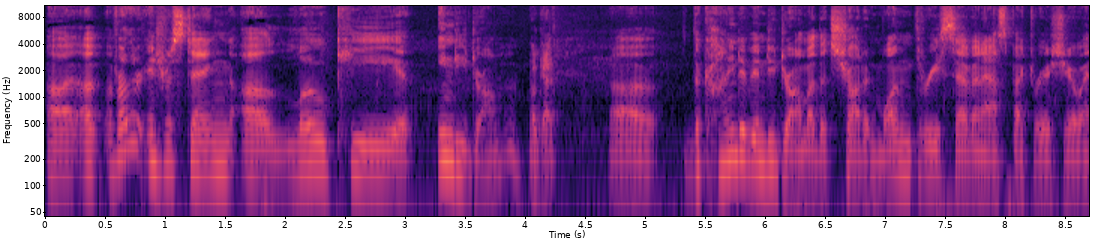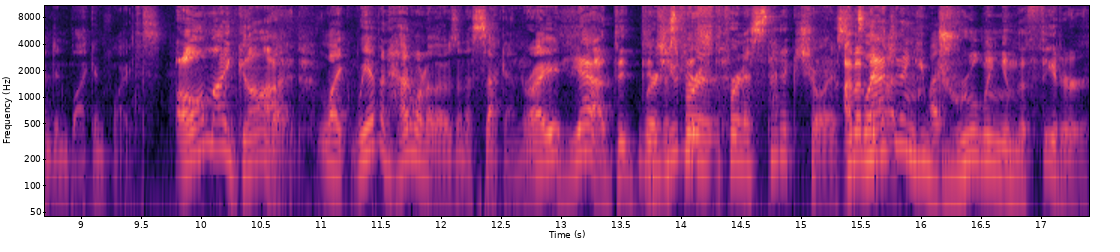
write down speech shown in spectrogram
uh, a, a rather interesting, uh, low key indie drama. Okay. Uh, the kind of indie drama that's shot in 137 aspect ratio and in black and white. Oh my god. Like, we haven't had one of those in a second, right? Yeah. Did, did We're you just, just? for, for an aesthetic choice. I'm It's like, imagining you I- drooling in the theater.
